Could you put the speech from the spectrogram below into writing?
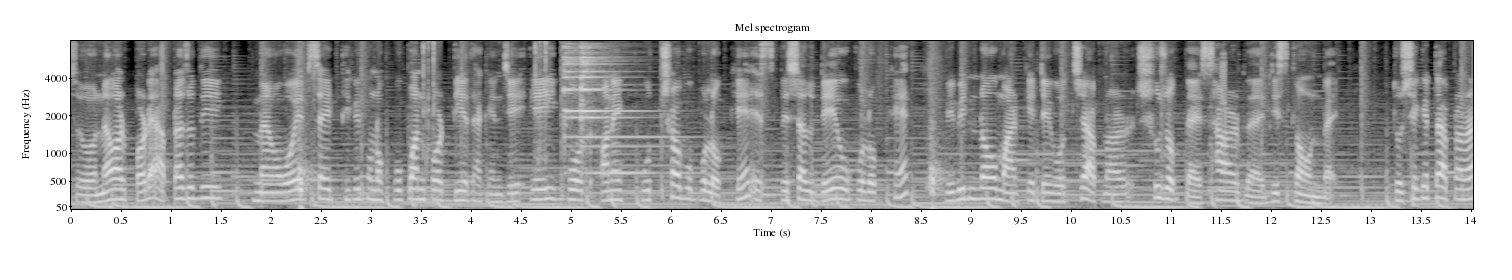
সো নেওয়ার পরে আপনার যদি ওয়েবসাইট থেকে কোনো কুপন কোড দিয়ে থাকেন যে এই কোড অনেক উৎসব উপলক্ষে স্পেশাল ডে উপলক্ষে বিভিন্ন মার্কেটে হচ্ছে আপনার সুযোগ দেয়, ছাড় দেয় ডিসকাউন্ট দেয়। তো সেক্ষেত্রে আপনারা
